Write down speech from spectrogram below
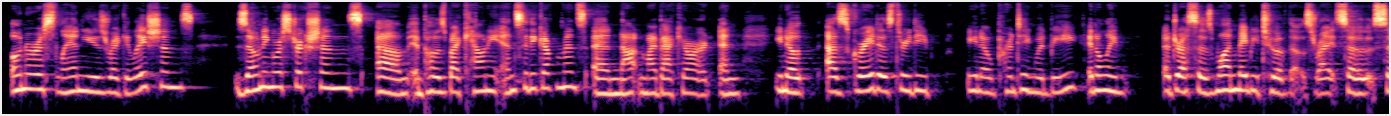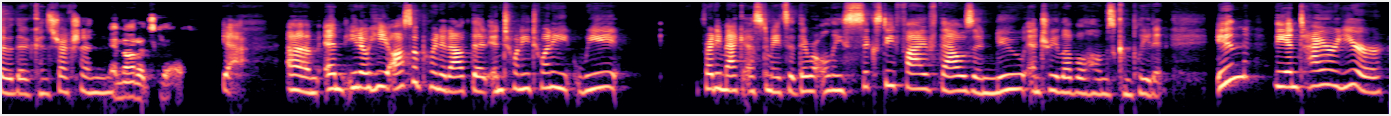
onerous land use regulations, zoning restrictions um, imposed by county and city governments, and not in my backyard. And you know, as great as 3D you know printing would be, it only addresses one, maybe two of those, right? So, so the construction and not at scale. Yeah. Um, and you know, he also pointed out that in 2020, we Freddie Mac estimates that there were only 65,000 new entry level homes completed in the entire year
